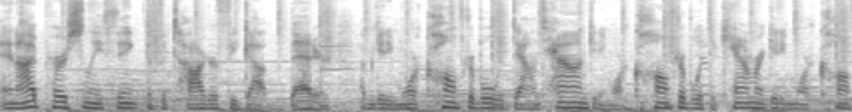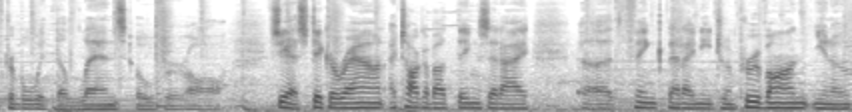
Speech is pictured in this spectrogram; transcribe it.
And I personally think the photography got better. I'm getting more comfortable with downtown, getting more comfortable with the camera, getting more comfortable with the lens overall. So yeah, stick around. I talk about things that I uh, think that I need to improve on, you know,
